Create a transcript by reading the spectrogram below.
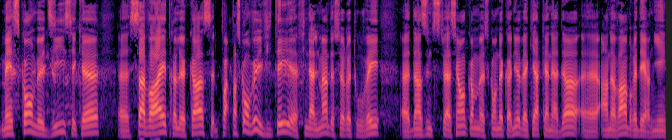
mais ce qu'on me dit, c'est que euh, ça va être le cas, parce qu'on veut éviter euh, finalement de se retrouver dans une situation comme ce qu'on a connu avec Air Canada en novembre dernier.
